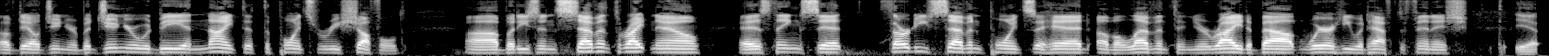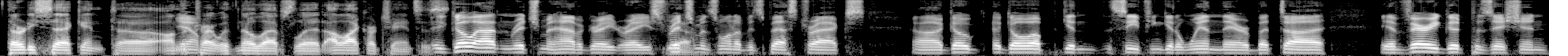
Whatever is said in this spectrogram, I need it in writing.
of Dale Jr. But Jr. would be in ninth if the points were reshuffled. Uh, but he's in seventh right now as things sit, 37 points ahead of 11th. And you're right about where he would have to finish Yep, thirty second uh, on Yeah. the track with no laps led. I like our chances. Go out in Richmond, have a great race. Yeah. Richmond's one of its best tracks. Uh, go go up, get, see if you can get a win there. But uh, a very good position.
